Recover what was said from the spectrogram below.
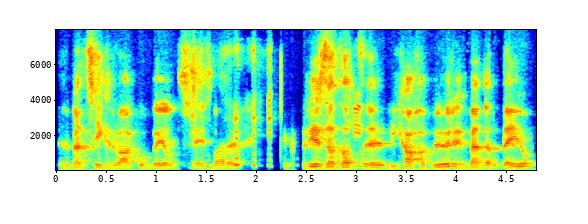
je bent zeker welkom bij ons. Hè? Maar ik vrees dat dat niet gaat gebeuren. Ik ben daar blij om.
